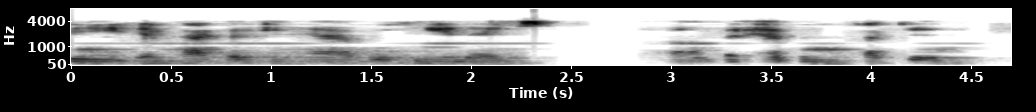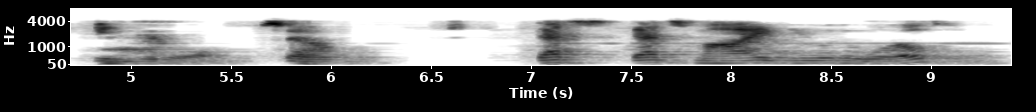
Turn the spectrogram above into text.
the impact that it can have with neonates um, that have been infected in utero. So that's that's my view of the world.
